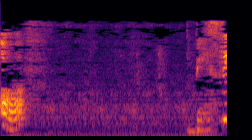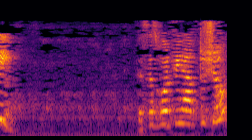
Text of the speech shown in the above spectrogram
of BC. This is what we have to show.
